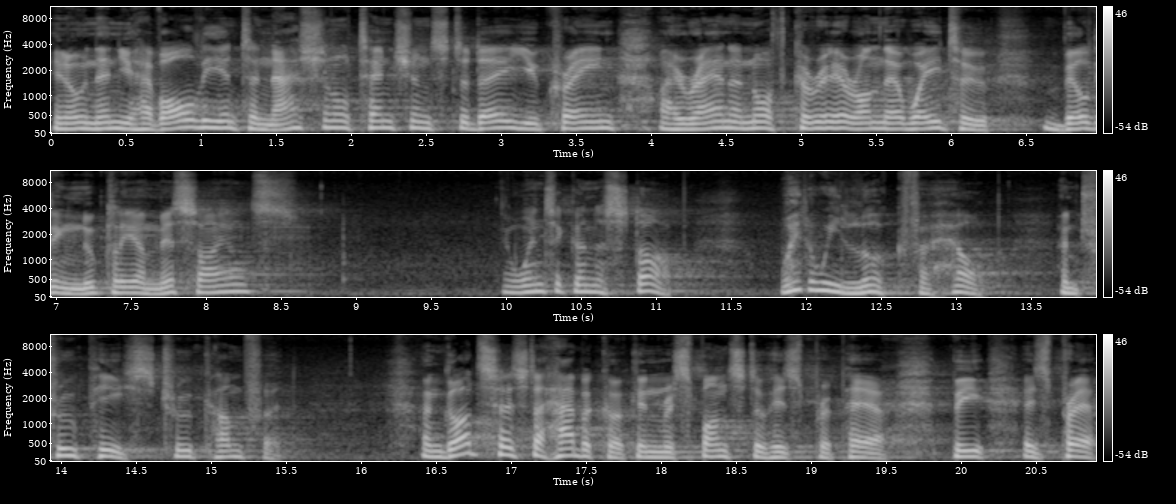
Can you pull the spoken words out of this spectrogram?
You know, and then you have all the international tensions today Ukraine, Iran, and North Korea on their way to building nuclear missiles. And when's it going to stop? Where do we look for help and true peace, true comfort? And God says to Habakkuk in response to his, prepare, be, his prayer,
